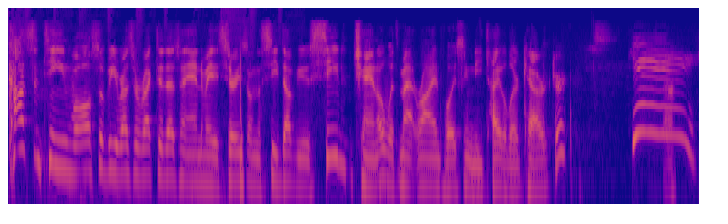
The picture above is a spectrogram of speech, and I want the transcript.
Constantine will also be resurrected as an animated series on the CW Seed channel with Matt Ryan voicing the titular character. Yay!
